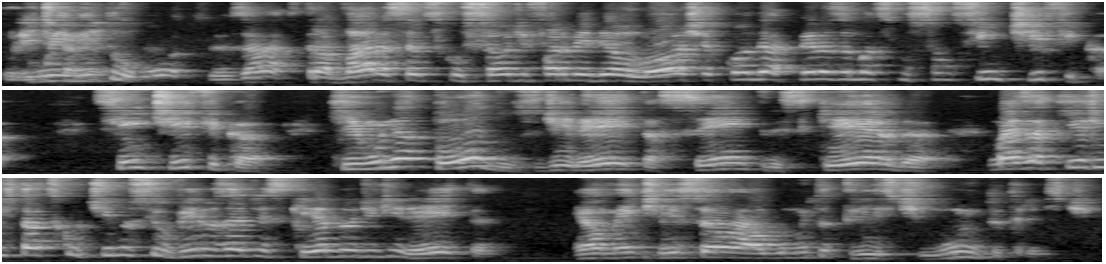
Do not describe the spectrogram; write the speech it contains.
politicamente. Um imita o outro, exato. Travar essa discussão de forma ideológica quando é apenas uma discussão científica. Científica, que une a todos, direita, centro, esquerda. Mas aqui a gente está discutindo se o vírus é de esquerda ou de direita. Realmente isso é algo muito triste, muito triste.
